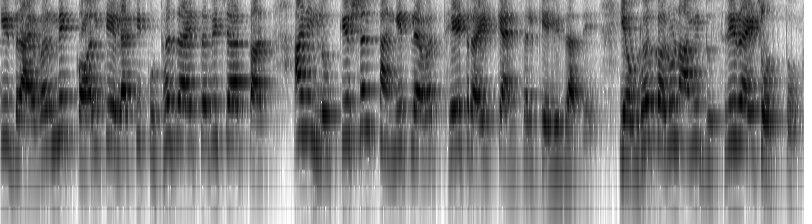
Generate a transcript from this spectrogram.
की ड्रायव्हरने कॉल केला की कुठं जायचं विचारतात आणि लोकेशन सांगितल्यावर थेट राईड कॅन्सल केली जाते. एवढं करून आम्ही दुसरी राईड शोधतो.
